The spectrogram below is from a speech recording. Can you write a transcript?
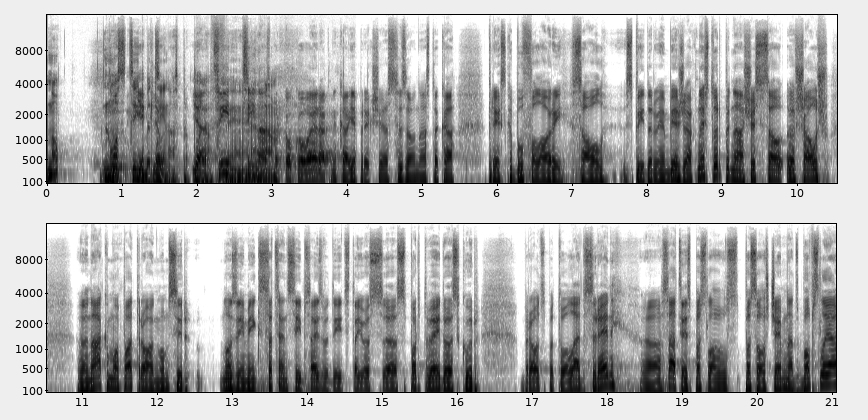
Nu, Nosacīti, bet cīnās par jā, cī, cīnās par kaut ko vairāk nekā iepriekšējās sezonās. Tā kā prieks, ka Buffalo arī sauli spīd ar vien biežāk. Nu, es turpināšu, es šaušu nākamo patronu. Mums ir nozīmīgas sacensības aizvadītas tajos sporta veidos, kur brauc pa to ledus reni. Sācies pasaules, pasaules čempionāts Bobslijā.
